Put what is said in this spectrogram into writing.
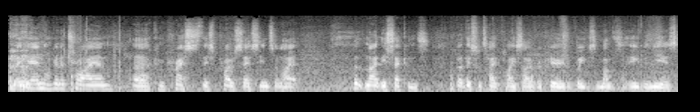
again I'm going to try and uh, compress this process into like 90 seconds but this will take place over a period of weeks months even years.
